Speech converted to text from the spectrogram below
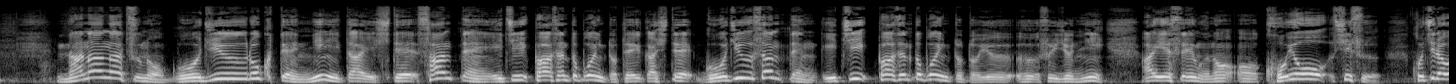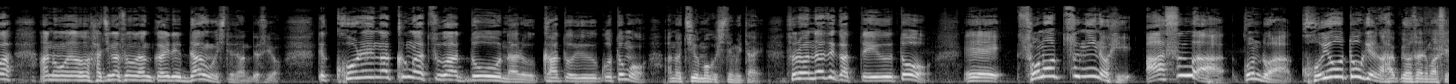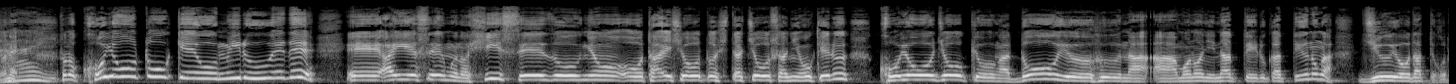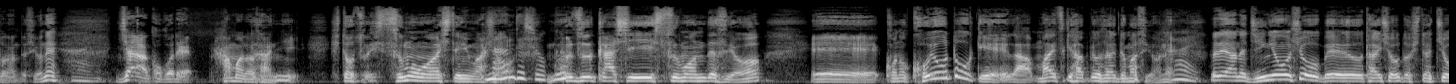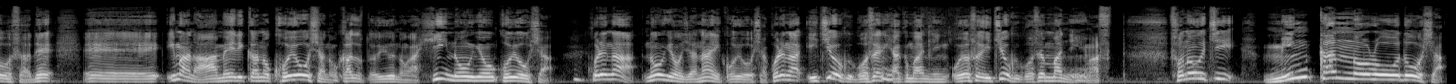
7月の56.2に対して3.1%ポイント低下して53.1%ポイントという水準に ISM の雇用指数、こちらはあの8月の段階でダウンしてたんですよ。で、これが9月はどうなるかということもあの注目してみたい。それはなぜかっていうと、えー、その次の日、明日は今度は雇用統計が発表されますよね。はい、その雇用統統計を見る上で、えー、ISM の非製造業を対象とした調査における雇用状況がどういうふうなものになっているかっていうのが重要だってことなんですよね。はい、じゃあ、ここで浜田さんに一つ質問をしてみましょう。何でしょうか？難しい質問ですよ。えー、この雇用統計が毎月発表されてますよね。はい、それで、あの、事業所米を対象とした調査で、えー、今のアメリカの雇用者の数というのが非農業雇用者。これが農業じゃない雇用者。これが1億5100万人、およそ1億5000万人います。そのうち民間の労働者。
